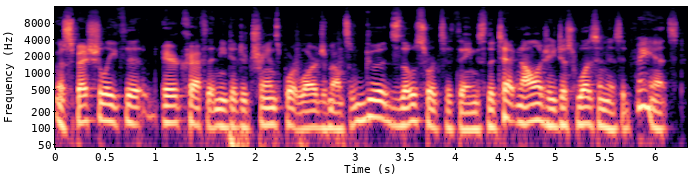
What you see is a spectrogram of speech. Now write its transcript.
especially the aircraft that needed to transport large amounts of goods, those sorts of things. The technology just wasn't as advanced,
